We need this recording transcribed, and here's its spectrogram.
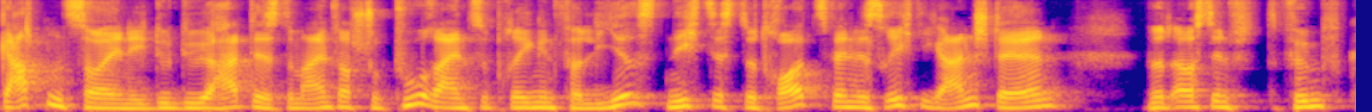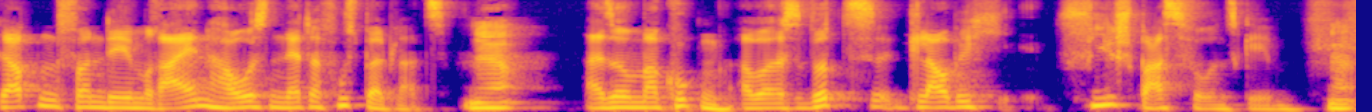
Gartenzäune, die du hattest, um einfach Struktur reinzubringen, verlierst. Nichtsdestotrotz, wenn wir es richtig anstellen, wird aus den fünf Gärten von dem Reihenhaus ein netter Fußballplatz. Ja. Also mal gucken. Aber es wird, glaube ich, viel Spaß für uns geben. Ja.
